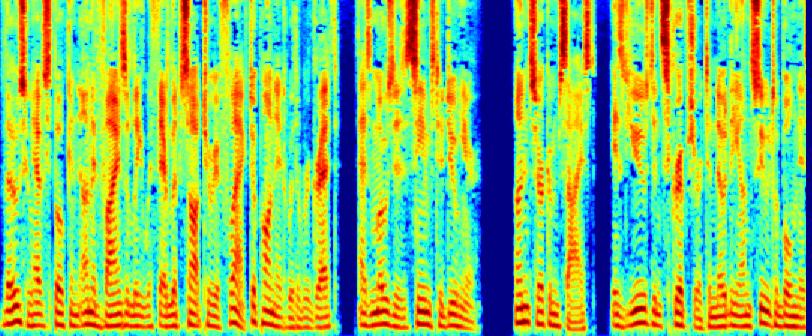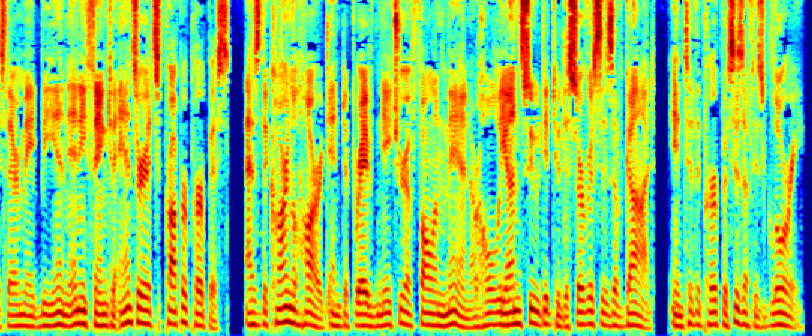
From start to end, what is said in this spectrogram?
Those who have spoken unadvisedly with their lips ought to reflect upon it with regret, as Moses seems to do here. Uncircumcised, is used in Scripture to note the unsuitableness there may be in anything to answer its proper purpose, as the carnal heart and depraved nature of fallen man are wholly unsuited to the services of God, and to the purposes of His glory.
